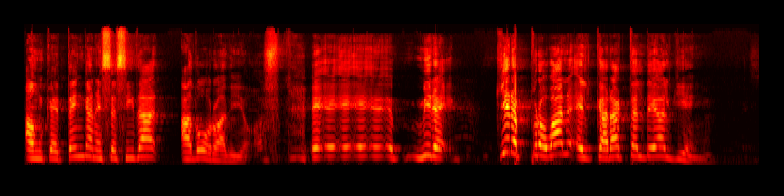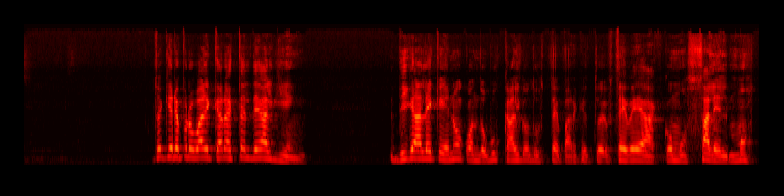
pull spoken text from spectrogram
Aunque tenga necesidad, adoro a Dios. Eh, eh, eh, mire, ¿quiere probar el carácter de alguien? ¿Usted quiere probar el carácter de alguien? Dígale que no cuando busca algo de usted para que usted vea cómo sale el monstruo.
